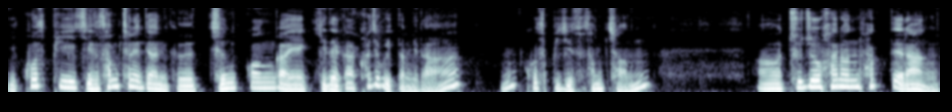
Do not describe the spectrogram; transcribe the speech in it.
이 코스피 지수 3000에 대한 그 증권가의 기대가 커지고 있답니다. 음? 코스피 지수 3000 어, 주주 환원 확대랑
